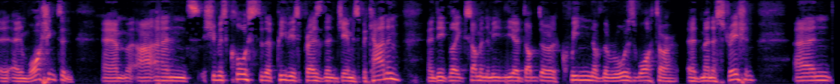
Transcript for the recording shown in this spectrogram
in Washington. Um, and she was close to the previous president, James Buchanan. Indeed, like some in the media dubbed her Queen of the Rosewater administration. And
